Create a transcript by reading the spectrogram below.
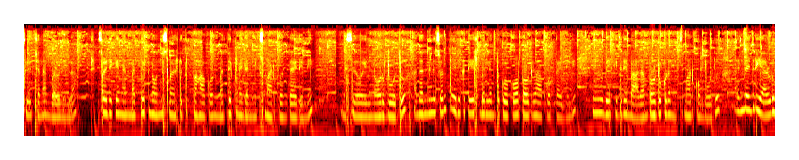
ಸ್ವೀಟ್ ಚೆನ್ನಾಗಿ ಬರೋದಿಲ್ಲ. ಸೊ ಇದಕ್ಕೆ ನಾನು ಮತ್ತೆ ಪುನಃ ಒಂದು ಸ್ಪೂನಷ್ಟು ತುಪ್ಪ ಹಾಕೊಂಡು ಮತ್ತೆ ಪುನಃ ಇದನ್ನು ಮಿಕ್ಸ್ ಮಾಡ್ಕೊತಾ ಇದ್ದೀನಿ. ಸೊ ಇಲ್ಲಿ ನೋಡ್ಬೋದು. ಅದಾದಮೇಲೆ ಸ್ವಲ್ಪ ಇದಕ್ಕೆ ಟೇಸ್ಟ್ ಬರಲಿ ಅಂತ ಕೋಕೋ ಪೌಡ್ರ್ ಹಾಕೋತಾ ಇದ್ದೀನಿ. ನೀವು ಬೇಕಿದ್ದರೆ ಬಾದಾಮ್ ಪೌಡ್ರ್ ಕೂಡ ಮಿಕ್ಸ್ ಮಾಡ್ಕೊಬೋದು. ಇಲ್ಲದಿದ್ದರೆ ಎರಡು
